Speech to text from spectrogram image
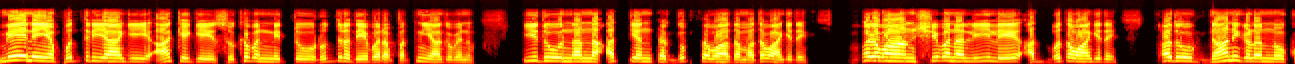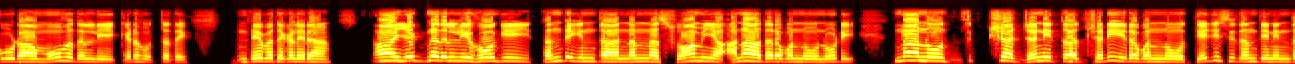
ಮೇನೆಯ ಪುತ್ರಿಯಾಗಿ ಆಕೆಗೆ ಸುಖವನ್ನಿತ್ತು ರುದ್ರದೇವರ ಪತ್ನಿಯಾಗುವೆನು. ಇದು ನನ್ನ ಅತ್ಯಂತ ಗುಪ್ತವಾದ ಮತವಾಗಿದೆ. ಭಗವಾನ್ ಶಿವನ ಲೀಲೆ ಅದ್ಭುತವಾಗಿದೆ. ಅದು ಜ್ಞಾನಿಗಳನ್ನು ಕೂಡ ಮೋಹದಲ್ಲಿ ಕೆಡಹುತ್ತದೆ. ದೇವತೆಗಳಿರ, ಆ ಯಜ್ಞದಲ್ಲಿ ಹೋಗಿ ತಂದೆಯಿಂದ ನನ್ನ ಸ್ವಾಮಿಯ ಅನಾದರವನ್ನು ನೋಡಿ, ನಾನು ದಕ್ಷ ಜನಿತ ಶರೀರವನ್ನು ತ್ಯಜಿಸಿದಂದಿನಿಂದ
